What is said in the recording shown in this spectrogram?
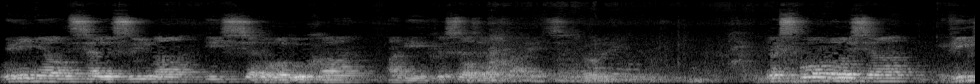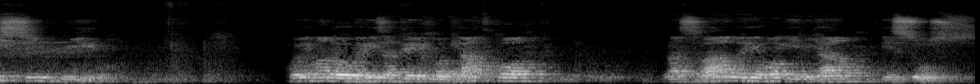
В ім'я Отця і Сина і Святого Духа. Амінь. Христос рождається. Як сповнилося вісім днів, коли мали обрізати хлоп'ятко, назвали його ім'ям Ісус,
